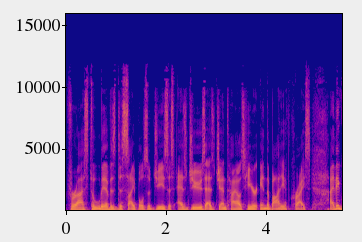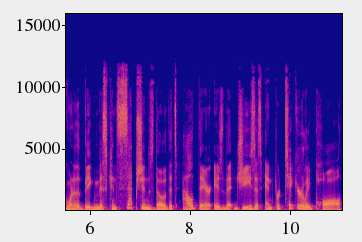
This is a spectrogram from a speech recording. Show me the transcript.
for us to live as disciples of Jesus, as Jews, as Gentiles here in the body of Christ. I think one of the big misconceptions, though, that's out there is that Jesus, and particularly Paul,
